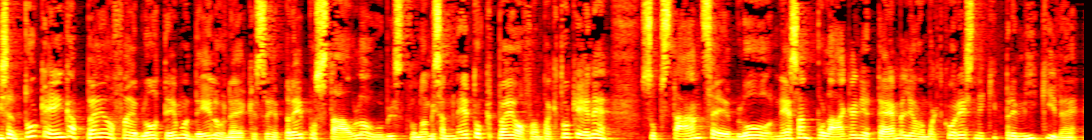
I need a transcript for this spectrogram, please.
mislim, to, kar enega payoffa je bilo v tem delu, ki se je prej postavljal, v bistvu, no, mislim, ne toliko payoff, ampak to, kar ene substance je bilo, ne samo polaganje temeljev, ampak tako res neki premiki. Ne,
